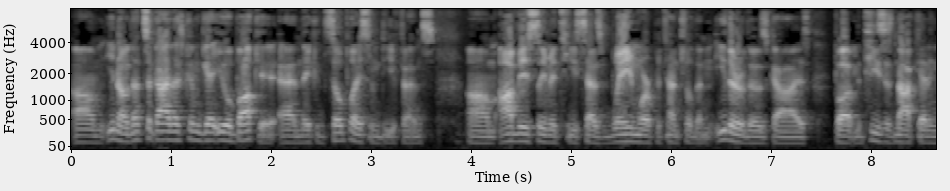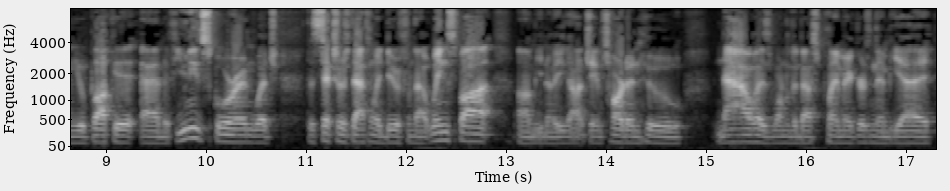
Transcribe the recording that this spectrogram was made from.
Um, you know, that's a guy that's going to get you a bucket and they can still play some defense. Um, obviously, Matisse has way more potential than either of those guys, but Matisse is not getting you a bucket. And if you need scoring, which the Sixers definitely do from that wing spot, um, you know, you got James Harden, who now is one of the best playmakers in the NBA.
